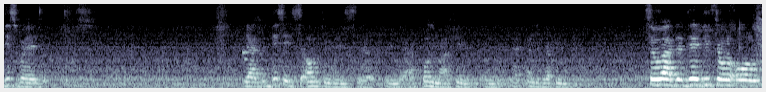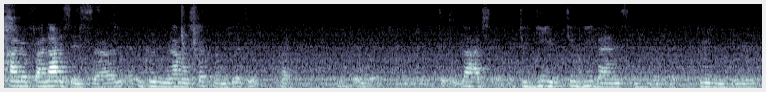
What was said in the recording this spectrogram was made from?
this way, yeah, this is onto this uh, uh, polymer film and, and, the graphene. So uh, they, did all, all kind of analysis, uh, including Raman spectrum here too. large 2D, 2D bands, including the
